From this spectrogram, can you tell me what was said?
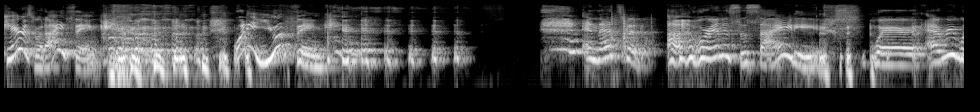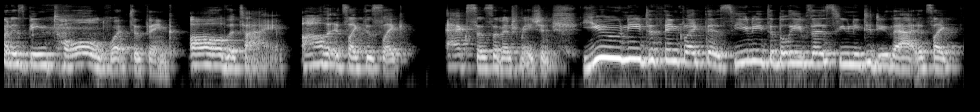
cares what I think? what do you think? and that's what uh, we're in a society where everyone is being told what to think all the time. All the, it's like this like excess of information. You need to think like this. You need to believe this. You need to do that. It's like,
